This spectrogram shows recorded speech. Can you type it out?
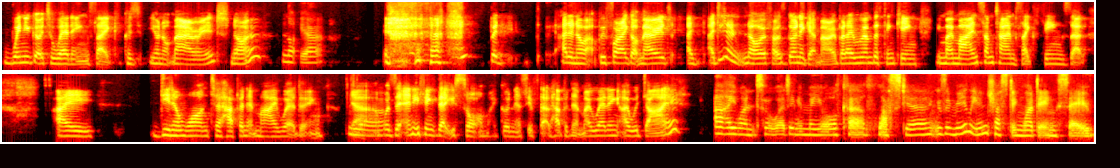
when you go to weddings like because you're not married no not yet but I don't know, before I got married, I, I didn't know if I was going to get married, but I remember thinking in my mind sometimes like things that I didn't want to happen at my wedding. Yeah. yeah. Was there anything that you saw? Oh my goodness, if that happened at my wedding, I would die? I went to a wedding in Mallorca last year. It was a really interesting wedding. So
